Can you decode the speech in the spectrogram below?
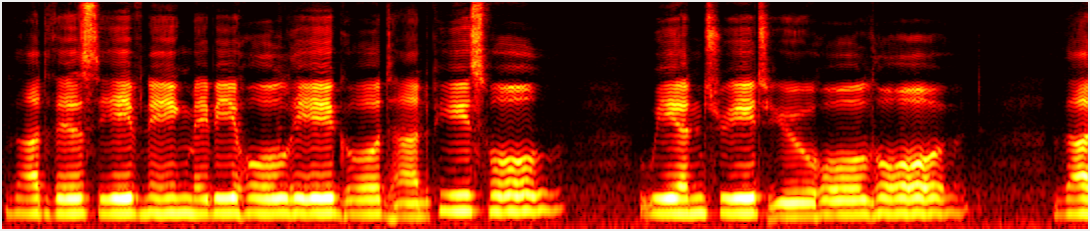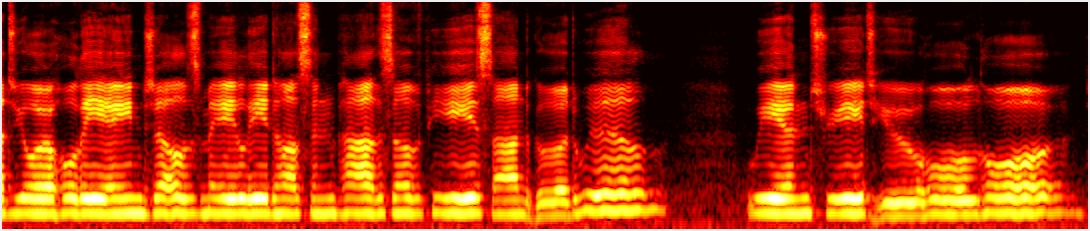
That this evening may be holy, good, and peaceful we entreat you, O Lord, that your holy angels may lead us in paths of peace and goodwill. We entreat you, O Lord,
